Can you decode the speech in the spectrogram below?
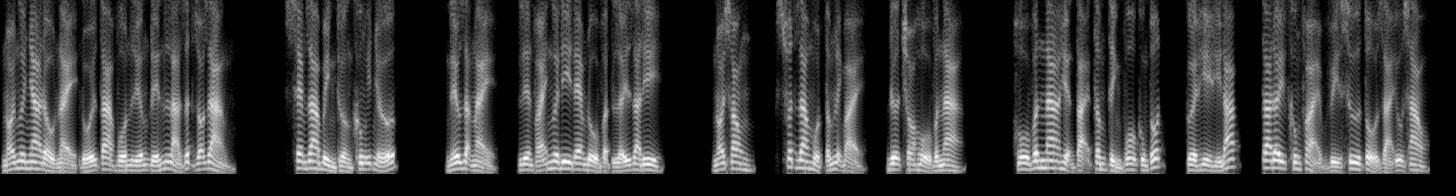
nói, ngươi nha đầu này đối ta vốn liếng đến là rất rõ ràng. Xem ra bình thường không ít nhớ. Nếu dạng này, liền phái ngươi đi đem đồ vật lấy ra đi. Nói xong, xuất ra một tấm lệnh bài, đưa cho hồ vân na. Hồ vân na hiện tại tâm tình vô cùng tốt, cười hì hì đáp ta đây không phải vì sư tổ giải ưu sao?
